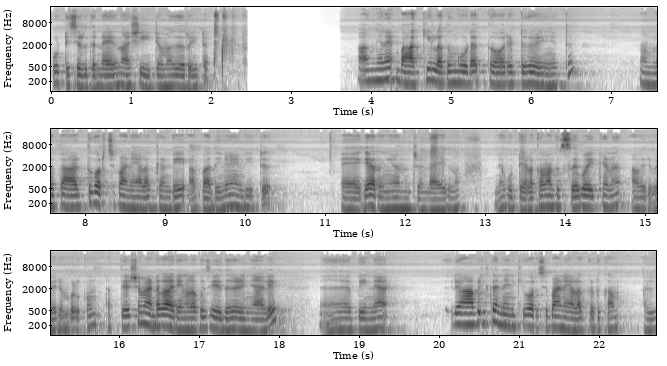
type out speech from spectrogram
പൊട്ടിച്ചെടുത്തിട്ടുണ്ടായിരുന്നു ആ ഷീറ്റുമ്മ കയറിയിട്ട്. അങ്ങനെ ബാക്കിയുള്ളതും കൂടെ തോരട്ട് കഴിഞ്ഞിട്ട് നമ്മൾ താഴത്ത് കുറച്ച് പണികളൊക്കെ ഉണ്ട്. അപ്പോൾ അതിന് വേണ്ടിയിട്ട് വേഗം ഇറങ്ങി വന്നിട്ടുണ്ടായിരുന്നു. പിന്നെ കുട്ടികളൊക്കെ മദ്രസയിൽ പോയിക്കാണ്. അവർ വരുമ്പോഴേക്കും അത്യാവശ്യം വേണ്ട കാര്യങ്ങളൊക്കെ ചെയ്ത് കഴിഞ്ഞാൽ പിന്നെ രാവിലെ തന്നെ എനിക്ക് കുറച്ച് പണികളൊക്കെ എടുക്കാൻ നല്ല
